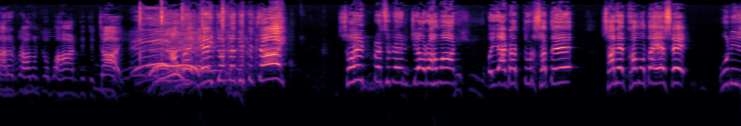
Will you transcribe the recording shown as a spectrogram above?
তারেক রহমানকে উপহার দিতে চাই আমরা এই জন্য দিতে চাই শহীদ প্রেসিডেন্ট জিয়াউর রহমান ওই আটাত্তর সাথে সালে ক্ষমতায় এসে উনিশ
